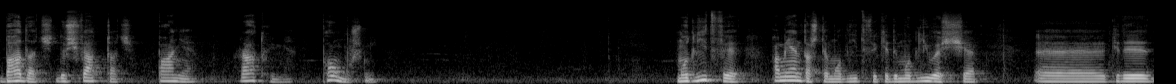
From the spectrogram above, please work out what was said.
badać, doświadczać. Panie, ratuj mnie, pomóż mi. Modlitwy, pamiętasz te modlitwy, kiedy modliłeś się, e, kiedy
